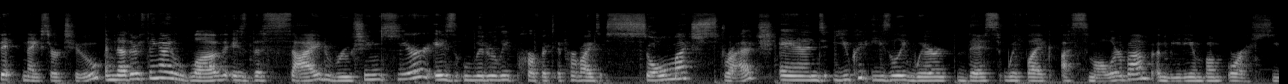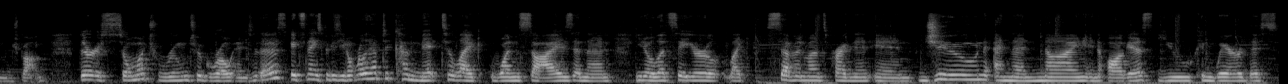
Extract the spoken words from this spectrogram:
fit nicer too. Another thing I love is the side ruching here is literally perfect. It provides so much stretch and you could easily wear this with like a smaller bump, a medium bump, or a huge bump. There is so much room to grow into this. It's nice because you don't really have to commit to like one size and then, you know, let's say you're like seven months pregnant in June and then nine in August, you can wear this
